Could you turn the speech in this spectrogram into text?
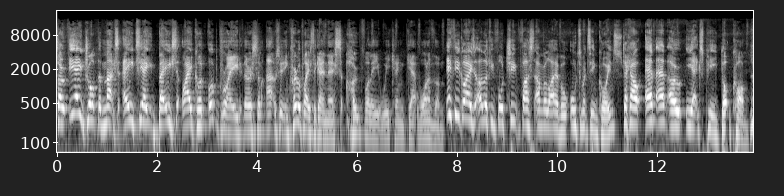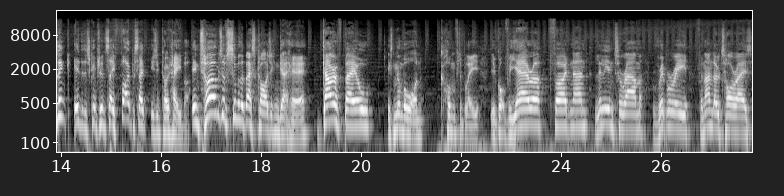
So EA dropped the max 88 base icon upgrade. There are some absolutely incredible players to get in this. Hopefully we can get one of them. If you guys are looking for cheap, fast and reliable Ultimate Team coins, check out MMOEXP.com. Link in the description. Save 5% using code HABER. In terms of some of the best cards you can get here, Gareth Bale is number one comfortably. You've got Vieira, Ferdinand, Lilian Thuram, Ribery, Fernando Torres,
